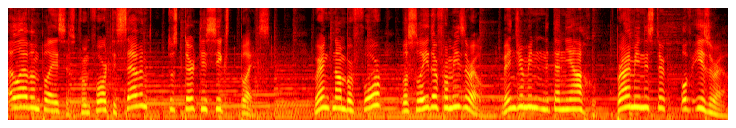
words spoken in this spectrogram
11 places from 47th to 36th place. Rank number 4 was leader from Israel, Benjamin Netanyahu, Prime Minister of Israel.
